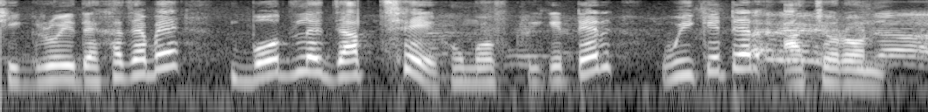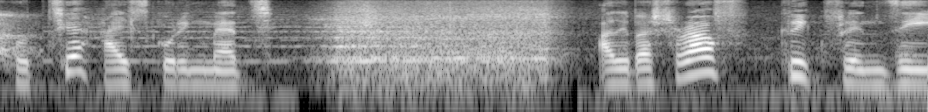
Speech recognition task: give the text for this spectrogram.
শীঘ্রই দেখা যাবে। বদলে যাচ্ছে হোম অফ ক্রিকেটের উইকেটের আচরণ, হচ্ছে হাই স্কোরিং ম্যাচ আদিবাস রাফ, ক্রিক ফ্রেন্জি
